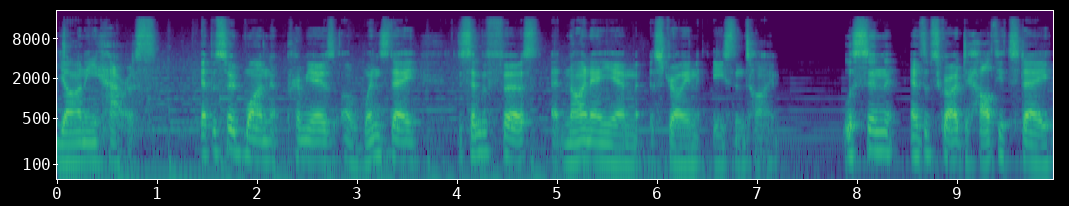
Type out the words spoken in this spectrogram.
Yanni Harris. Episode 1 premieres on Wednesday, December 1st at 9am Australian Eastern Time. Listen and subscribe to Healthier Today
